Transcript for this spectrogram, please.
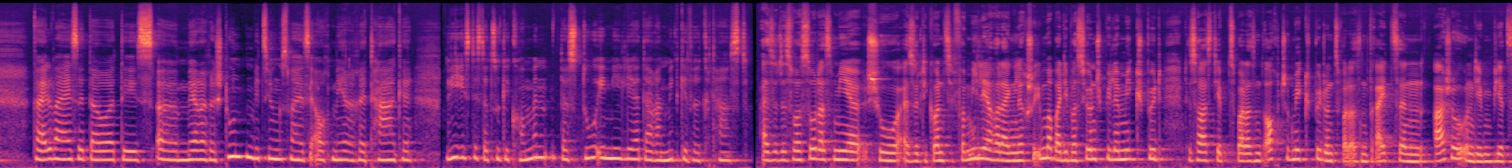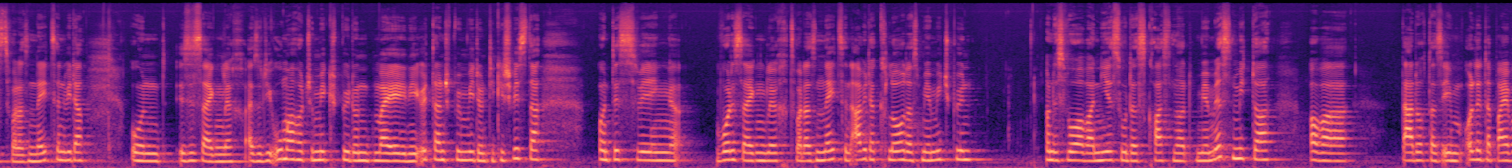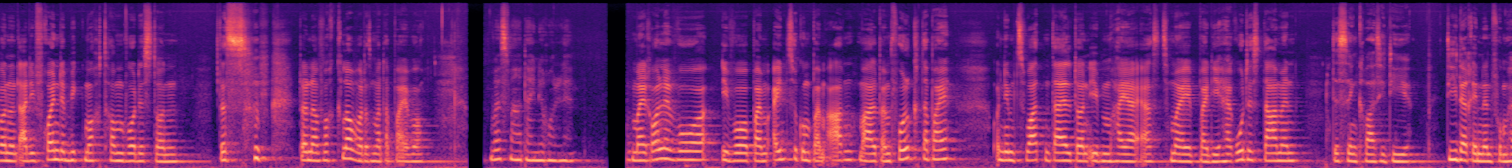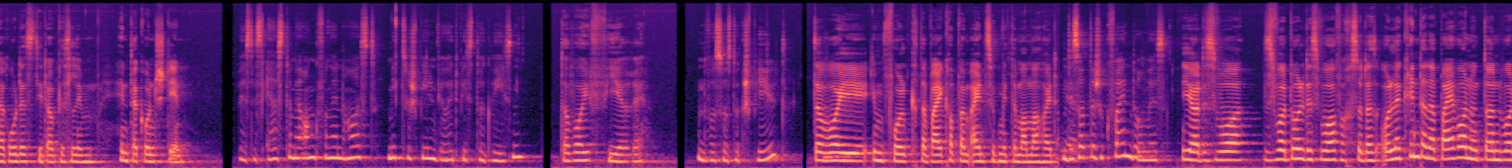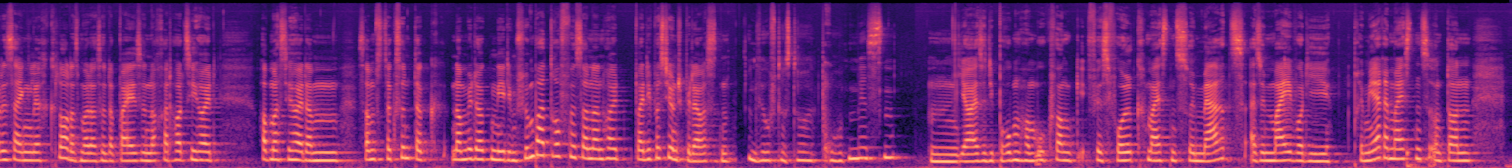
Teilweise dauert es äh, mehrere Stunden bzw. auch mehrere Tage. Wie ist es dazu gekommen, dass du, Emilia, daran mitgewirkt hast? Also das war so, dass mir schon, also die ganze Familie hat eigentlich schon immer bei den Passionsspielen mitgespielt. Das heißt, ich habe 2008 schon mitgespielt und 2013 auch schon und eben jetzt 2019 wieder. Und es ist eigentlich, also die Oma hat schon mitgespielt und meine Eltern spielen mit und die Geschwister. Und deswegen war das eigentlich 2019 auch wieder klar, dass wir mitspielen. Und es war aber nie so, dass es geheißen hat, wir müssen mit da. Aber dadurch, dass eben alle dabei waren und auch die Freunde mitgemacht haben, war das dann, dass dann einfach klar war, dass man dabei war. Was war deine Rolle? Meine Rolle war, ich war beim Einzug und beim Abendmahl beim Volk dabei und im zweiten Teil dann eben heuer erstmal bei den Herodes-Damen. Das sind quasi die Dienerinnen vom Herodes, die da ein bisschen im Hintergrund stehen. Als du das erste Mal angefangen hast, mitzuspielen, wie alt bist du gewesen? Da war ich vier. Und was hast du gespielt? Da war ich im Volk dabei, gerade beim Einzug mit der Mama heute. Und das hat dir schon gefallen damals? Ja, das war, das war toll. Das war einfach so, dass alle Kinder dabei waren und dann war das eigentlich klar, dass man da so dabei ist. Und nachher hat sie halt hat man sich halt am Samstag, Sonntag, Nachmittag nicht im Schwimmbad getroffen, sondern halt bei den Passionsspielen außen. Und wie oft hast du proben müssen? Ja, also die Proben haben angefangen fürs Volk meistens so im März. Also im Mai war die Premiere meistens und dann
